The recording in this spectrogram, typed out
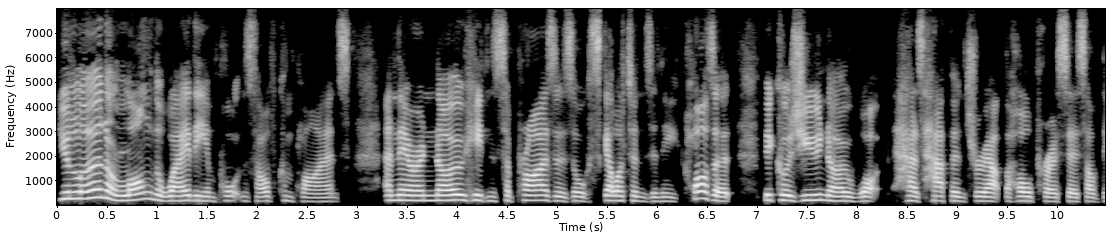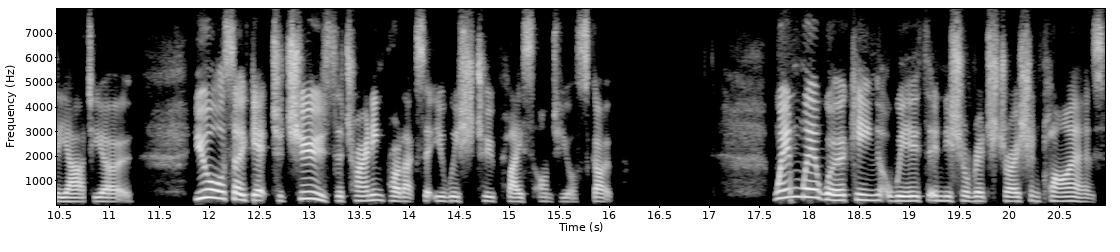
you learn along the way the importance of compliance, and there are no hidden surprises or skeletons in the closet because you know what has happened throughout the whole process of the RTO. You also get to choose the training products that you wish to place onto your scope. When we're working with initial registration clients,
